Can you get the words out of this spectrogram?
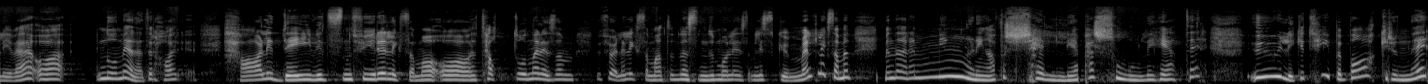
livet. og noen menigheter har Harley Davidson-fyrer liksom, og, og tattoene. Liksom, du føler liksom at nesten, du må liksom, litt skummelt. Liksom. Men, men den mingling av forskjellige personligheter, ulike typer bakgrunner,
